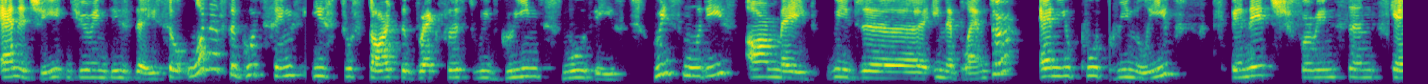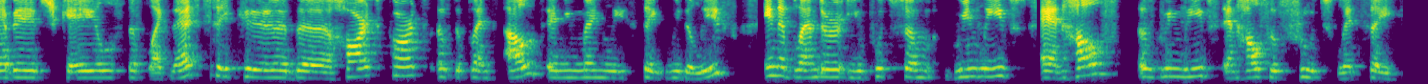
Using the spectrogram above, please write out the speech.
energy during these days? So, one of the good things is to start the breakfast with green smoothies. Green smoothies are made with uh, in a blender and you put green leaves, spinach, for instance, cabbage, kale, stuff like that. Take uh, the hard parts of the plants out and you mainly stay with the leaf. In a blender, you put some green leaves and half of green leaves and half of fruit, let's say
